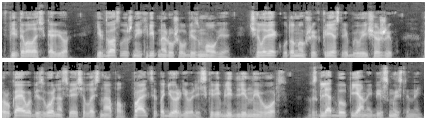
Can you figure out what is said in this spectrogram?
впитывалась в ковер. Едва слышный хрип нарушил безмолвие. Человек, утонувший в кресле, был еще жив. Рука его безвольно свесилась на пол. Пальцы подергивались, скребли длинный ворс. Взгляд был пьяный, бессмысленный.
